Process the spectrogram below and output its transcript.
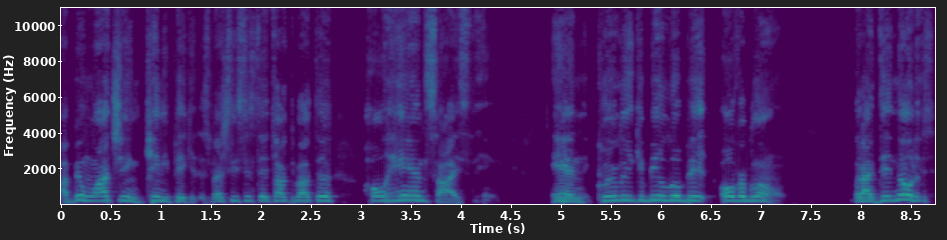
I've been watching Kenny Pickett, especially since they talked about the whole hand size thing. And clearly it could be a little bit overblown. But I did notice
